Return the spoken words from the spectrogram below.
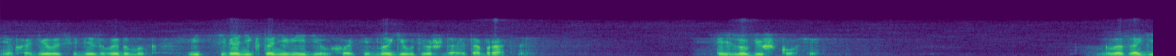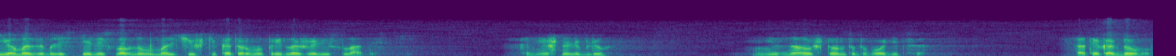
Не обходилось и без выдумок, ведь тебя никто не видел, хоть и многие утверждают обратное. Ты любишь кофе? Глаза Гийома заблестели, словно у мальчишки, которому предложили сладость. «Конечно, люблю. Не знал, что он тут водится. А ты как думал?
